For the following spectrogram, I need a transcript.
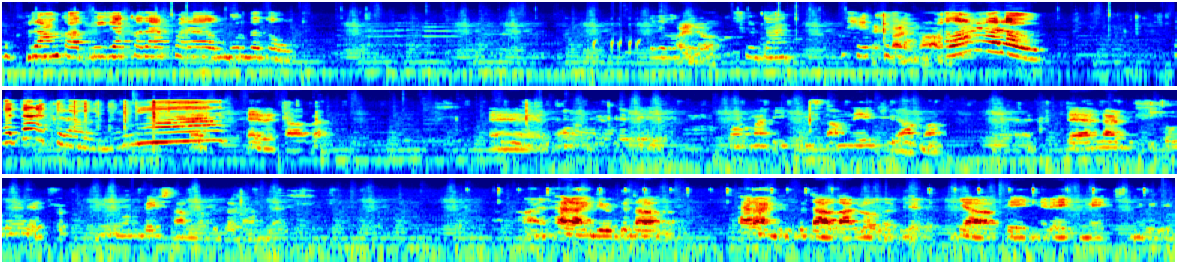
bu rank atlayacak kadar para burada da oldu. Hadi bakalım. Alo. Şuradan hacker Efendim abi? alamıyorum. Neden hacker alamıyorum ya? Evet, evet abi. Ee, onun göre bir normalde 2-3 damla yetiyor ama e, değerler düşük oluyor ya çok. Minimum 5 damla bu dönemde. Yani herhangi bir gıda herhangi bir gıdalarla olabilir. Yağ, peynir, ekmek, ne bileyim,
